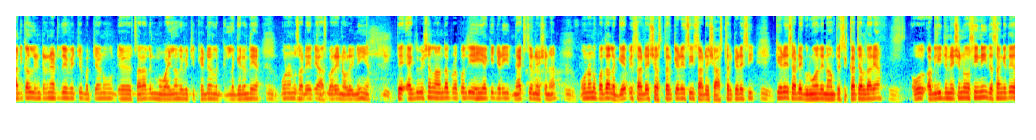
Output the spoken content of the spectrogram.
ਅੱਜ ਕੱਲ ਇੰਟਰਨੈਟ ਦੇ ਵਿੱਚ ਬੱਚਿਆਂ ਨੂੰ ਅਹ, ਸਾਰਾ ਦਿਨ ਮੋਬਾਈਲਾਂ ਦੇ ਵਿੱਚ ਖੇਡਣ ਲੱਗ- ਲੱਗੇ ਰਹਿੰਦੇ ਆ। ਉਹਨਾਂ ਨੂੰ ਸਾਡੇ ਇਤਿਹਾਸ ਬਾਰੇ ਨੌਲੇਜ ਨਹੀਂ ਹੈ ਤੇ ਐਗਜ਼ੀਬਿਸ਼ਨ ਲਾਉਣ ਦਾ ਪਰਪਸ ਹੀ ਇਹੀ ਹੈ ਕਿ ਜਿਹੜੀ ਨੈਕਸਟ ਜਨਰੇਸ਼ਨ ਆ ਉਹਨਾਂ ਨੂੰ ਪਤਾ ਲੱਗੇ ਵੀ ਸਾਡੇ ਸ਼ਸਤਰ ਕਿਹੜੇ ਸੀ ਸਾਡੇ ਸ਼ਾਸਤਰ ਕਿਹੜੇ ਸੀ ਕਿਹੜੇ ਸਾਡੇ ਗੁਰੂਆਂ ਦੇ ਨਾਮ ਤੇ ਸਿੱਕਾ ਚੱਲਦਾ ਰਿਹਾ। ਉਹ ਅਗਲੀ ਜਨਰੇਸ਼ਨ ਨੂੰ ਅਸੀਂ ਨਹੀਂ ਦੱਸਾਂਗੇ ਤੇ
